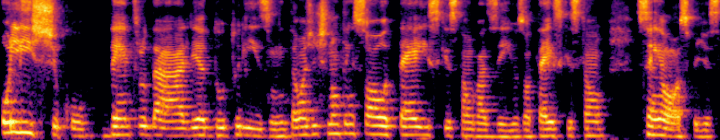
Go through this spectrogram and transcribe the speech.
holístico dentro da área do turismo. Então, a gente não tem só hotéis que estão vazios, hotéis que estão sem hóspedes.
